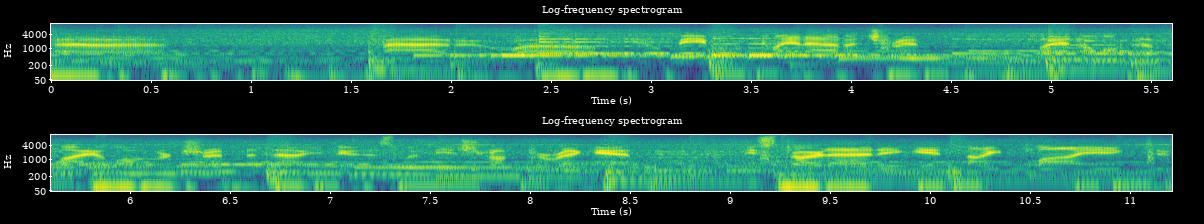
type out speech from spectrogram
Uh, how to uh, you know, be able to plan out a trip, plan a, uh, fly a longer trip, and now you do this with the instructor again. You start adding in night flying to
